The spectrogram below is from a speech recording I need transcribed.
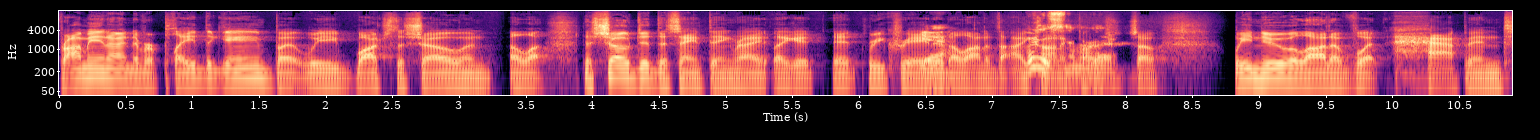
Ramy and I never played the game, but we watched the show and a lot. The show did the same thing, right? Like it it recreated Yeah. a lot of the iconic parts. So we knew a lot of what happened,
